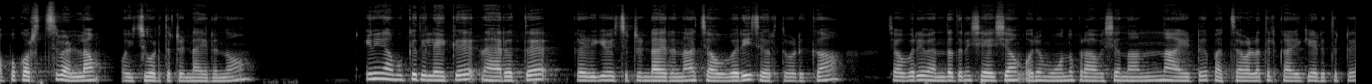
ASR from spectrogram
അപ്പോൾ കുറച്ച് വെള്ളം ഒഴിച്ച് കൊടുത്തിട്ടുണ്ടായിരുന്നു. ഇനി നമുക്കിതിലേക്ക് നേരത്തെ കഴുകി വെച്ചിട്ടുണ്ടായിരുന്ന ചവ്വരി ചേർത്ത് കൊടുക്കുക ചവ്വരി വെന്തതിന് ശേഷം ഒരു മൂന്ന് പ്രാവശ്യം നന്നായിട്ട് പച്ചവെള്ളത്തിൽ കഴുകിയെടുത്തിട്ട്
